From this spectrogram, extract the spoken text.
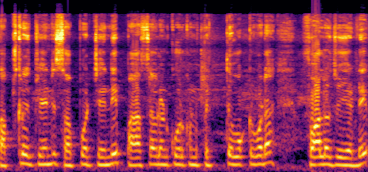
సబ్స్క్రైబ్ చేయండి సపోర్ట్ చేయండి. పాస్ అవ్వాలని కోరుకున్న ప్రతి ఒక్కరు కూడా ఫాలో చేయండి.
